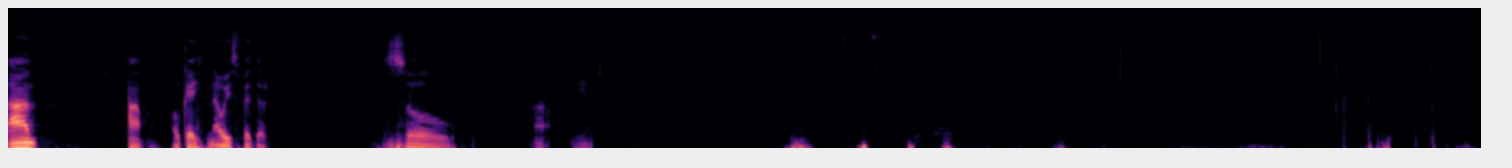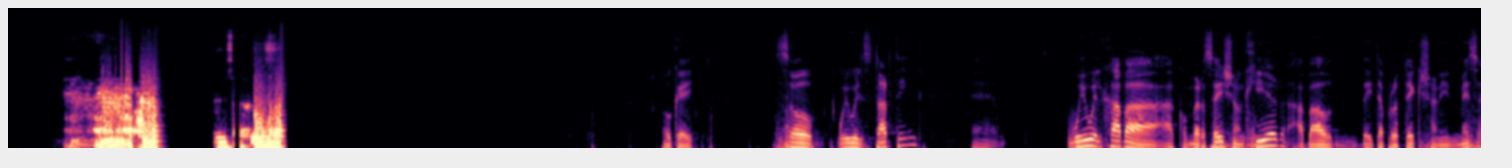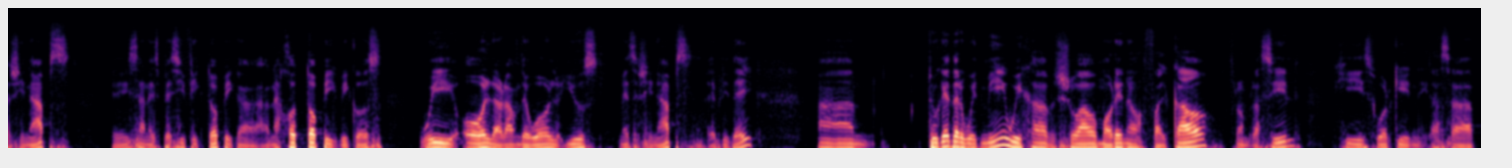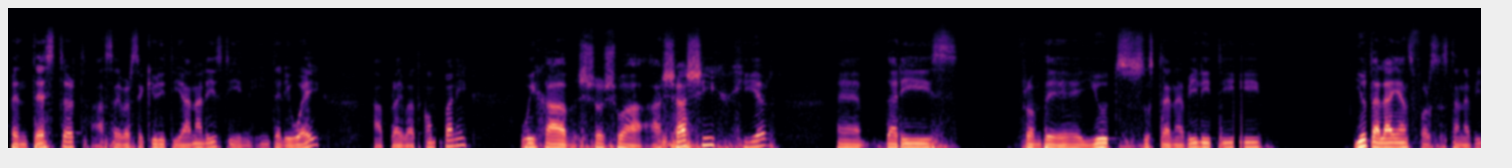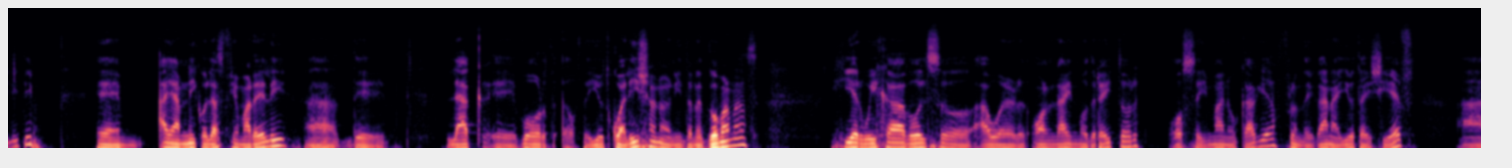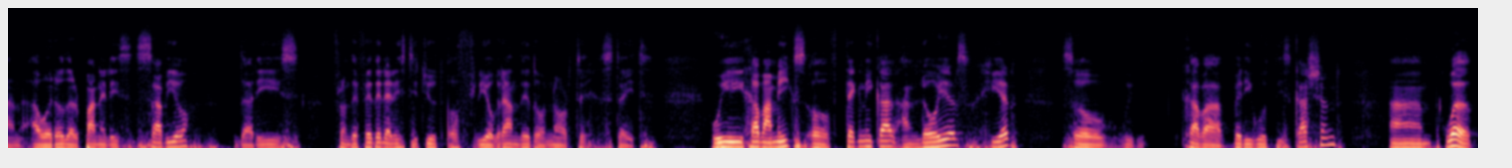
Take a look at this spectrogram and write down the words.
Ah, okay, now it's better. So, ah, mute. Okay, so we will starting. Um, we will have a, a, conversation here about data protection in messaging apps. Uh, it's a specific topic uh, and a hot topic because we all around the world use messaging apps every day. Um, together with me, we have Joao Moreno Falcao from Brazil. He is working as a pen tester, a cybersecurity analyst in IntelliWay, a private company. We have Joshua Ashashi here, uh, that is from the Youth Sustainability, Youth Alliance for Sustainability. Um, I am Nicolas Fiumarelli, uh, the LAC uh, board of the Youth Coalition on Internet Governance. Here we have also our online moderator, Osei Manu Kagyah from the Ghana Youth IGF, and our other panelist, Savio, that is from the Federal Institute of Rio Grande do Norte state. We have a mix of technical and lawyers here, so we have a very good discussion. Um, well,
